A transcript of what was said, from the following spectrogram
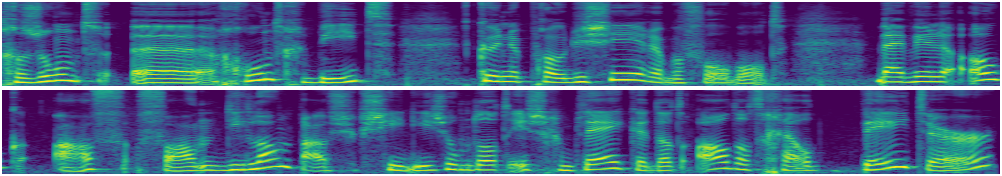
gezond uh, grondgebied kunnen produceren, bijvoorbeeld. Wij willen ook af van die landbouwsubsidies, omdat is gebleken dat al dat geld beter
